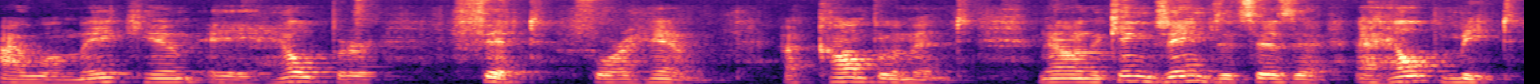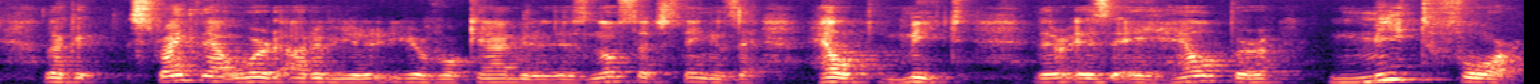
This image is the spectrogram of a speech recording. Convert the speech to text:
I will make him a helper fit for him, a complement. Now, in the King James, it says a, a helpmeet. Look, strike that word out of your, your vocabulary. There's no such thing as a help meet. There is a helper meet for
